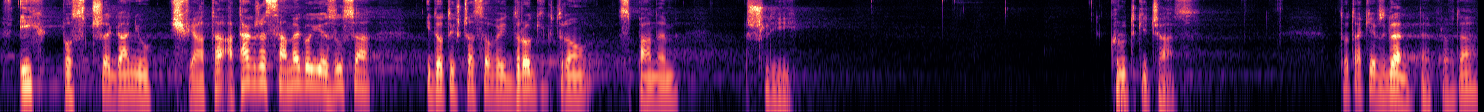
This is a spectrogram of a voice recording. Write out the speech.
w ich postrzeganiu świata, a także samego Jezusa i dotychczasowej drogi, którą z Panem szli. Krótki czas. To takie względne, prawda?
